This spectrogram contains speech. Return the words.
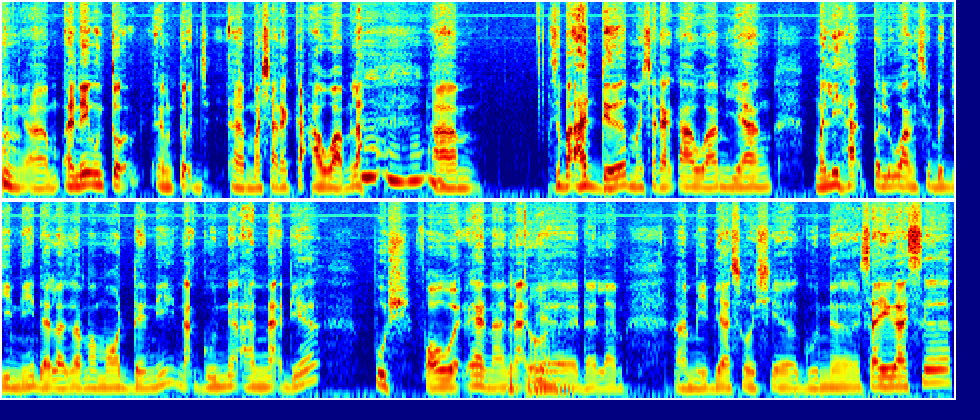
um, ini untuk untuk uh, masyarakat awam lah mm-hmm. um, sebab ada masyarakat awam yang melihat peluang sebegini dalam zaman moden ni nak guna anak dia push forward kan anak Betul. dia dalam uh, media sosial guna saya rasa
